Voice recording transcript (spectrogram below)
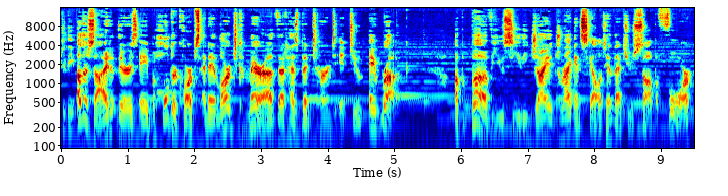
To the other side, there is a Beholder corpse and a large Chimera that has been turned into a rug. Up above, you see the giant dragon skeleton that you saw before,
